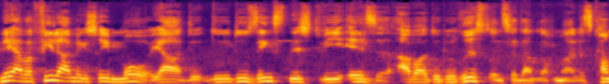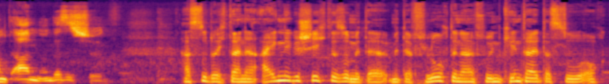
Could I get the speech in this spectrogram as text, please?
Nee, aber viele haben mir geschrieben, Mo, ja, du, du, du singst nicht wie Ilse, aber du berührst uns verdammt nochmal. Das kommt an und das ist schön. Hast du durch deine eigene Geschichte, so mit der, mit der Flucht in deiner frühen Kindheit, dass du auch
